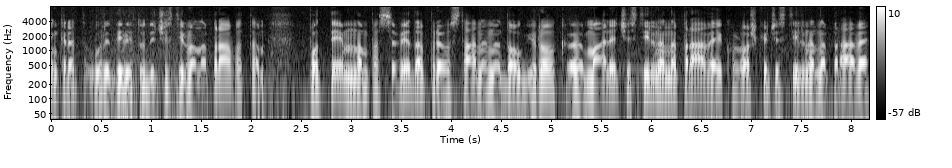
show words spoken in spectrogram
enkrat uredili tudi čistilno napravo tam. Potem nam pa seveda preostane na dolgi rok male čistilne naprave, ekološke čistilne naprave,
